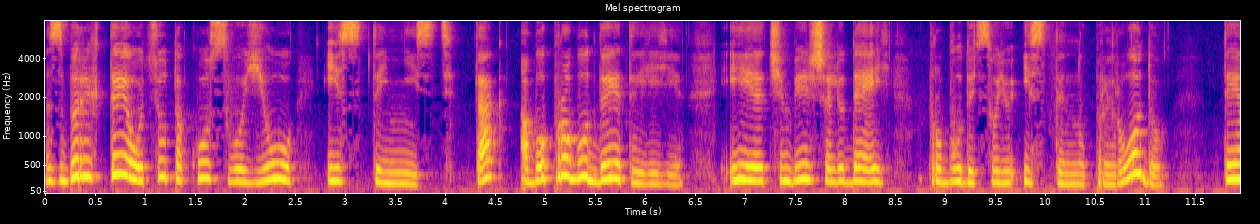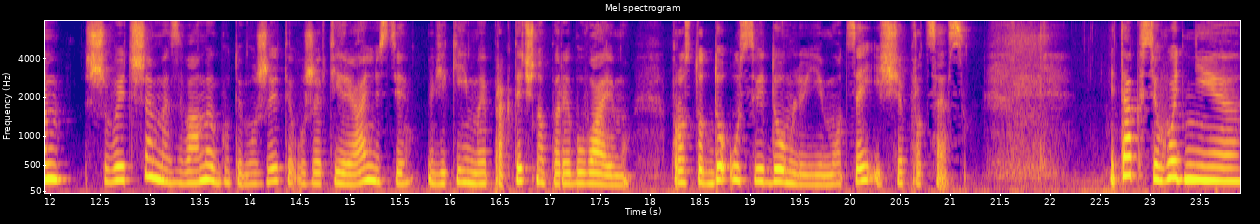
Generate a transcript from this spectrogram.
зберегти оцю таку свою істинність, так? або пробудити її. І чим більше людей пробудить свою істинну природу, тим швидше ми з вами будемо жити уже в тій реальності, в якій ми практично перебуваємо. Просто доусвідомлюємо цей іще процес. І так, сьогодні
